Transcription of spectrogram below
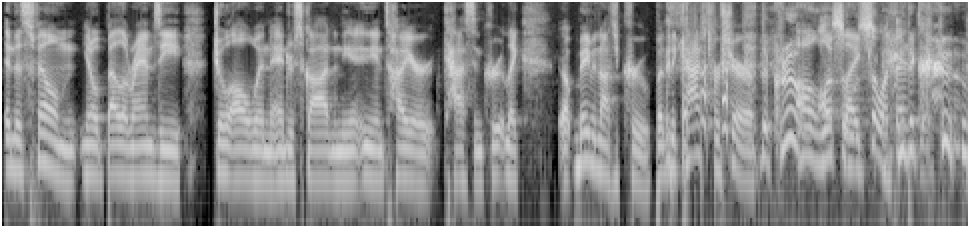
in this film you know Bella Ramsey, Joe Alwyn, Andrew Scott, and the, the entire cast and crew like uh, maybe not the crew but the cast for sure The crew all look like so the crew.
